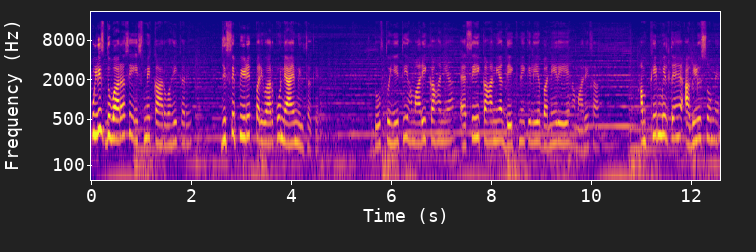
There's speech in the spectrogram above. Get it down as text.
पुलिस दोबारा से इसमें कार्रवाई करे, जिससे पीड़ित परिवार को न्याय मिल सके। दोस्तों, ये थी हमारी कहानियाँ। ऐसी ही कहानियाँ देखने के लिए बने रहिए हमारे साथ। हम फिर मिलते हैं अगले शो में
